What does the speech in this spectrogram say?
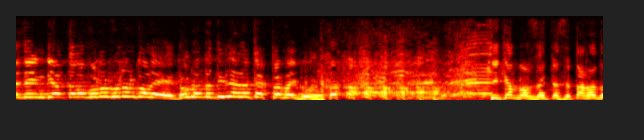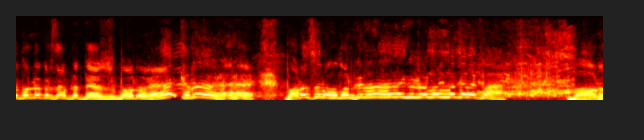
এই যে ইন্ডিয়ার তারা ফটো ফটো করে দৌড়াটা দিলে না চারটা পাইবো। কি কারবার যাইতেছে তারা তো মনে করছে আপনার দেশ বড় হ্যাঁ? কেন? হ্যাঁ, বড় সড়ো সমান করে ডলার লাগে দেখবা। বড়।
